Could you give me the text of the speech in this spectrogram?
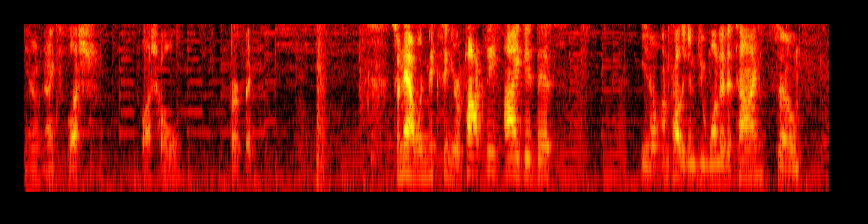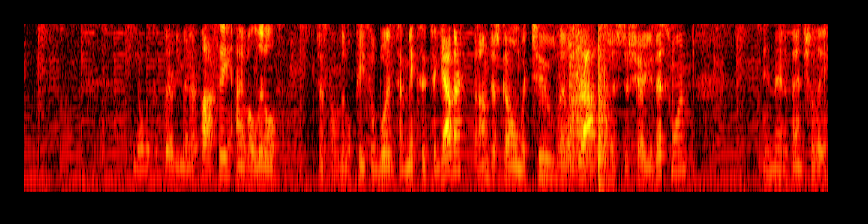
you know, nice flush, flush hole. Perfect. So now when mixing your epoxy, I did this, you know, I'm probably gonna do one at a time. So, you know, with the 30 minute epoxy, I have a little just a little piece of wood to mix it together, but I'm just going with two little drops just to show you this one. And then eventually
